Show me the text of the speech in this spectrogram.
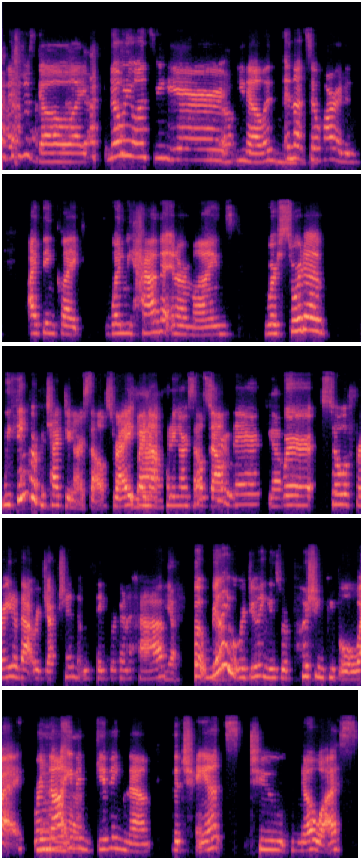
I should just go. Like Yeah. nobody wants me here, Yep. you know, and, and mm-hmm. that's so hard. And I think like when we have that in our minds, we're sort of we think we're protecting ourselves, right? By not putting ourselves out there. Yep. We're so afraid of that rejection that we think we're gonna have. Yep. But really what we're doing is we're pushing people away. We're not even giving them the chance to know us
